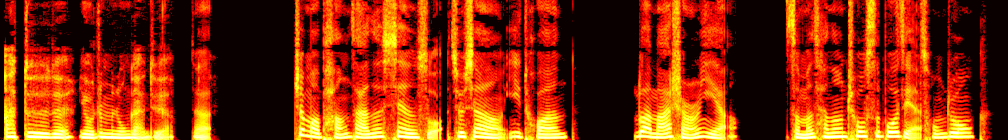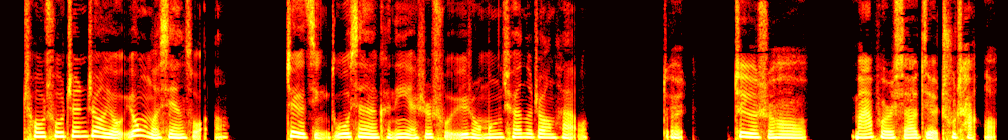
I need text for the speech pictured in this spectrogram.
啊！对对对，有这么一种感觉。对这么庞杂的线索，就像一团乱麻绳一样，怎么才能抽丝剥茧，从中抽出真正有用的线索呢？这个警督现在肯定也是处于一种蒙圈的状态了。对这个时候，马普尔小姐出场了，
